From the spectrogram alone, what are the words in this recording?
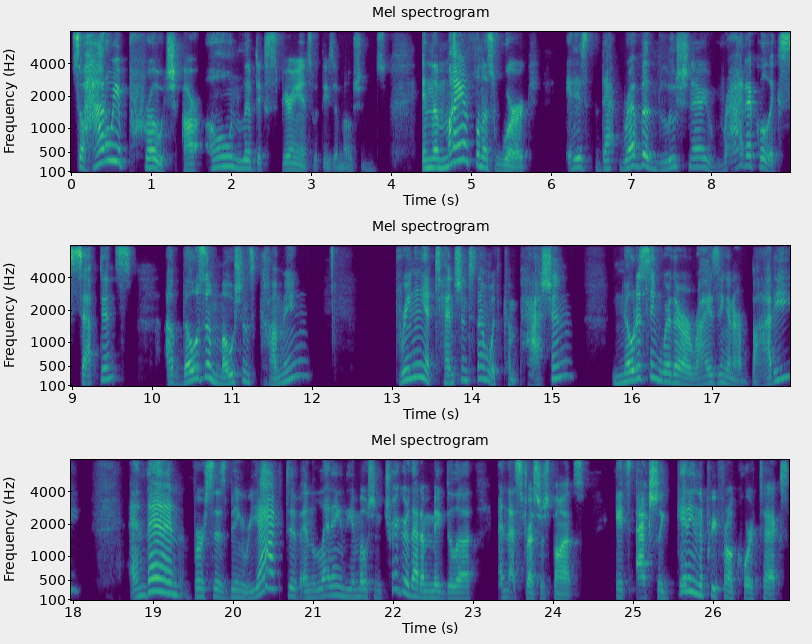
So, how do we approach our own lived experience with these emotions? In the mindfulness work, it is that revolutionary, radical acceptance of those emotions coming, bringing attention to them with compassion, noticing where they're arising in our body, and then versus being reactive and letting the emotion trigger that amygdala and that stress response, it's actually getting the prefrontal cortex,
